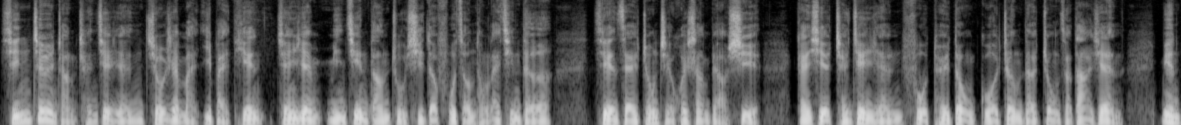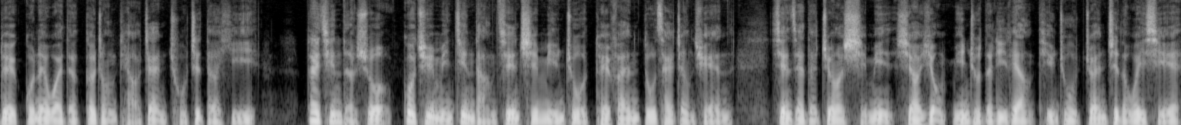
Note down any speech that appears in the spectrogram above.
行政院长陈建仁就任满一百天，兼任民进党主席的副总统赖清德，今天在中执会上表示，感谢陈建仁负推动国政的重责大任，面对国内外的各种挑战，处置得宜。赖清德说：“过去民进党坚持民主，推翻独裁政权。现在的重要使命是要用民主的力量挺住专制的威胁，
